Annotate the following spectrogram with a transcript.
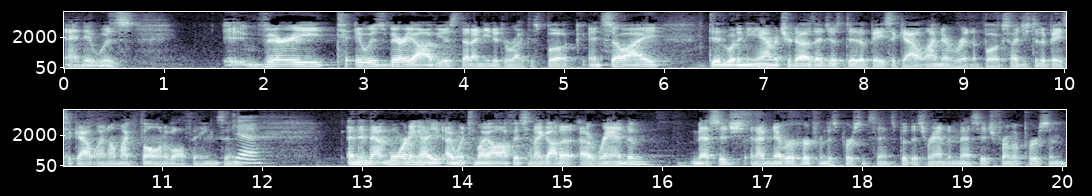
and it was it very. It was very obvious that I needed to write this book, and so I. Did what any amateur does. I just did a basic outline. I've never written a book, so I just did a basic outline on my phone of all things. And yeah. and then that morning, I, I went to my office and I got a, a random message, and I've never heard from this person since, but this random message from a person,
